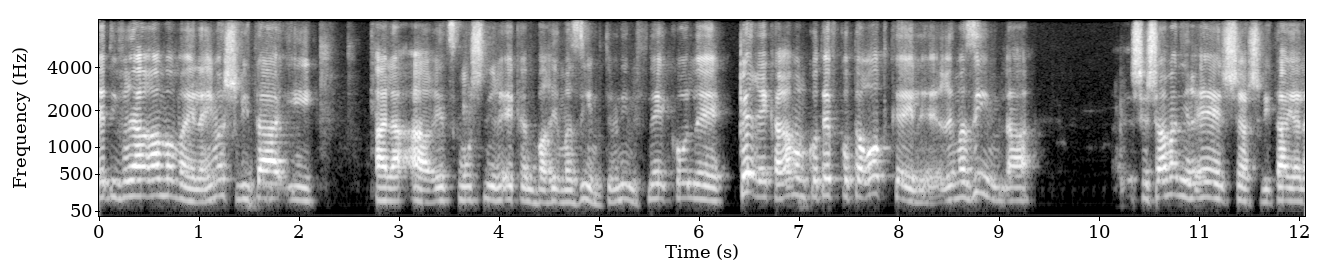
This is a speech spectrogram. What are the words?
את דברי הרמב"ם האלה? האם השביתה היא על הארץ, כמו שנראה כאן ברמזים? אתם יודעים, לפני כל אה, פרק הרמב"ם כותב כותרות כאלה, רמזים, ששם נראה שהשביתה היא על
